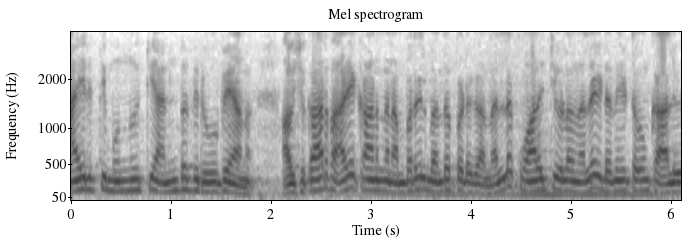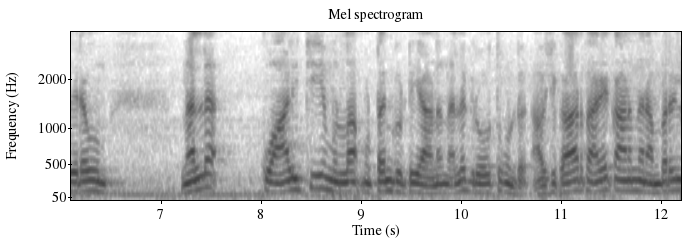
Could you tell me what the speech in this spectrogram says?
ആയിരത്തി മുന്നൂറ്റി അൻപത് രൂപയാണ്. ആവശ്യക്കാർ താഴെ കാണുന്ന നമ്പറിൽ ബന്ധപ്പെടുക. നല്ല ക്വാളിറ്റിയുള്ള നല്ല ഇടനീട്ടവും കാലുയരവും നല്ല ക്വാളിറ്റിയുമുള്ള മുട്ടൻകുട്ടിയാണ് നല്ല ഗ്രോത്തും ഉണ്ട്. ആവശ്യക്കാർ താഴെ കാണുന്ന നമ്പറിൽ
